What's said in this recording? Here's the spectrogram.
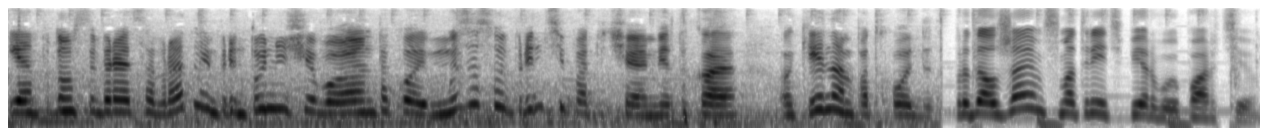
и он потом собирается обратно, и принту ничего. И он такой, мы за свой принт, типа, отвечаем. Я такая, окей, нам подходит. Продолжаем смотреть первую партию.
